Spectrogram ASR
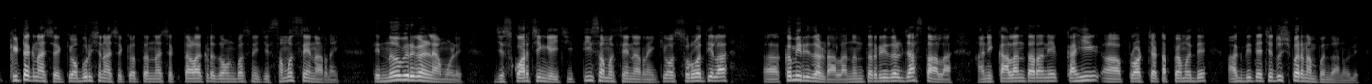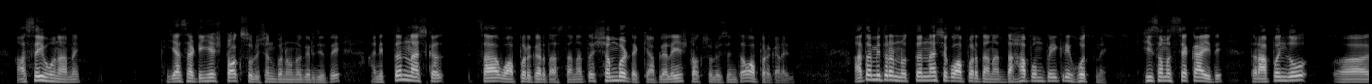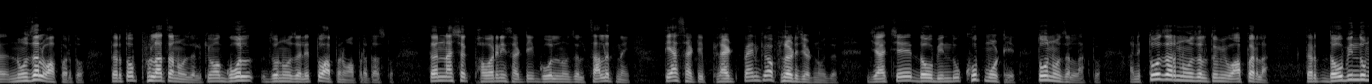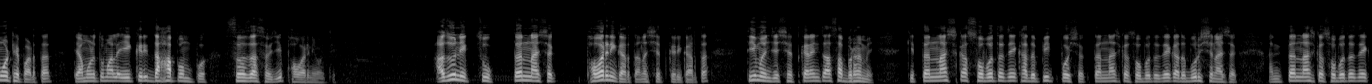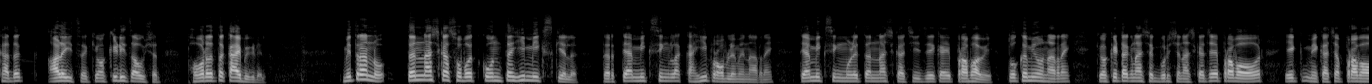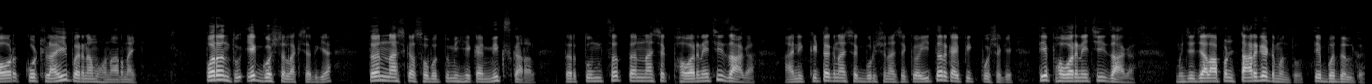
कीटकनाशक किंवा बुरशीनाशक किंवा तणनाशक तळाकडे जाऊन बसण्याची समस्या येणार नाही. ते न विरघळण्यामुळे जे स्कॉर्चिंग यायची ती समस्या येणार नाही. किंवा सुरुवातीला कमी रिझल्ट आला नंतर रिझल्ट जास्त आला आणि कालांतराने काही प्लॉटच्या टप्प्यामध्ये अगदी त्याचे दुष्परिणाम पण जाणवले. असंही होणार नाही. यासाठी हे स्टॉक सोल्युशन बनवणं गरजेचं आहे. आणि तणनाशकाचा वापर करत असताना तर शंभर टक्के आपल्याला हे स्टॉक सोल्युशनचा वापर करायचा आता मित्रांनो तणनाशक वापरताना दहा पंप एकरी होत नाही. ही समस्या काय येते? तर आपण जो नोझल वापरतो. तर तो फुलाचा नोझल किंवा गोल जो नोझल आहे तो आपण वापरत असतो. तणनाशक फवारणीसाठी गोल नोझल चालत नाही. त्यासाठी फ्लॅट पॅन किंवा फ्लड जेट नोझल ज्याचे दवबिंदू खूप मोठे आहेत. तो नोझल लागतो. आणि तो जर नोझल तुम्ही वापरला तर दवबिंदू मोठे पडतात. त्यामुळे तुम्हाला एकरी दहा पंप सहजासहजी फवारणी होते. अजून एक चूक तणनाशक फवारणी करताना शेतकरी करतात. ती म्हणजे शेतकऱ्यांचा असा भ्रम आहे की तणनाशकासोबतच एखादं पीक पोषक तणनाशकासोबतच एखादं बुरशीनाशक आणि तणनाशकासोबतच एखादं आळीचं किंवा किडीचं औषध फवारलं तर काय बिघडेल? मित्रांनो तणनाशकासोबत कोणतंही मिक्स केलं तर त्या मिक्सिंगला काही प्रॉब्लेम येणार नाही. त्या मिक्सिंगमुळे तणनाशकाची जे काही प्रभाव आहे तो कमी होणार नाही किंवा कीटकनाशक बुरशीनाशकाच्या प्रभावावर एकमेकाच्या प्रभावावर कुठलाही परिणाम होणार नाही. परंतु एक गोष्ट लक्षात घ्या तणनाशकासोबत तुम्ही हे काही मिक्स कराल तर तुमचं तणनाशक फवारण्याची जागा आणि कीटकनाशक बुरशीनाशक किंवा इतर काही पीक पोषक आहे ते फवारण्याची जागा. म्हणजे ज्याला आपण टार्गेट म्हणतो ते बदलतं.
